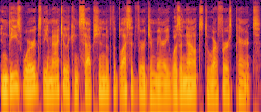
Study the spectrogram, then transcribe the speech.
In these words, the Immaculate Conception of the Blessed Virgin Mary was announced to our first parents.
